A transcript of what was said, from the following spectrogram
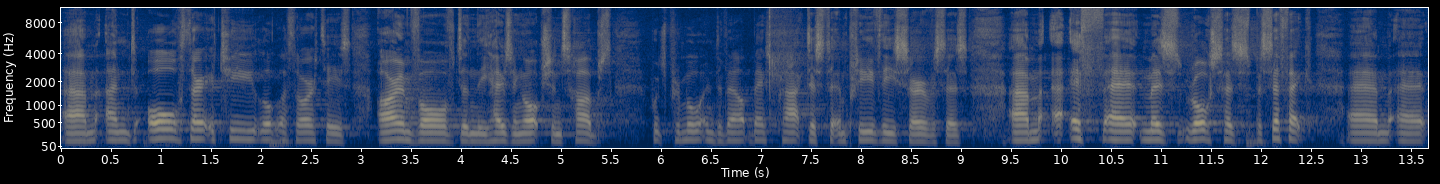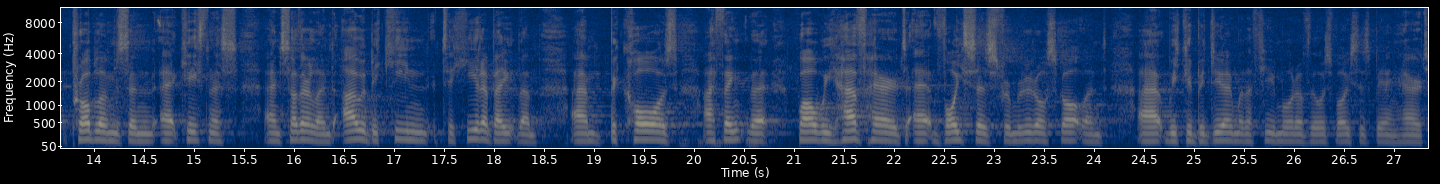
Um, and all 32 local authorities are involved in the housing options hubs which promote and develop best practice to improve these services. Um, if uh, Ms Ross has specific um, uh, problems in uh, Caithness and Sutherland, I would be keen to hear about them um, because I think that while we have heard uh, voices from rural Scotland uh, we could be doing with a few more of those voices being heard.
